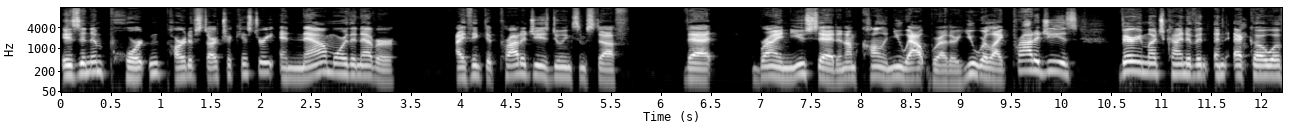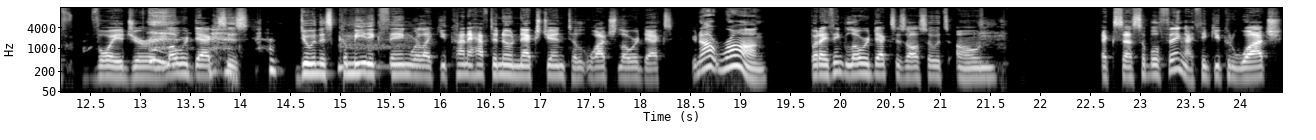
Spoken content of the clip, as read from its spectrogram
is an important part of Star Trek history, and now more than ever, I think that Prodigy is doing some stuff that Bryan you said, and I'm calling you out, brother. You were like Prodigy is very much kind of an, an echo of Voyager, and Lower Decks is doing this comedic thing where like you kind of have to know Next Gen to watch Lower Decks. You're not wrong, but I think Lower Decks is also its own accessible thing. I think you could watch.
